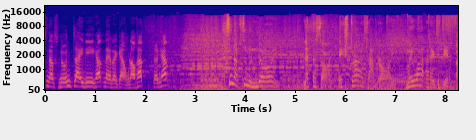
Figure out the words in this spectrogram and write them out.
สนับสนุนใจดีครับในรายการของเราครับเชิญครับ สนับสนุนโดยแลคตาซอยเอ็กซ์ตร้า300 ไม่ว่าอะไรจะเปลี่ยนไป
